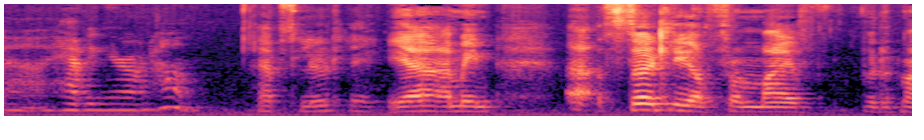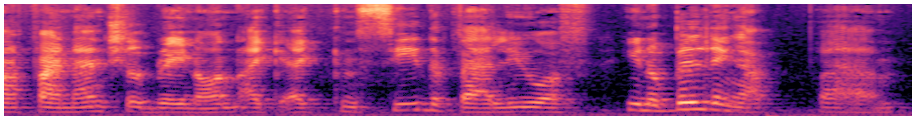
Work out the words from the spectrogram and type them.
uh, having your own home. Absolutely. Yeah, I mean, uh, certainly from my with my financial brain on, I, I can see the value of you know building up um,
